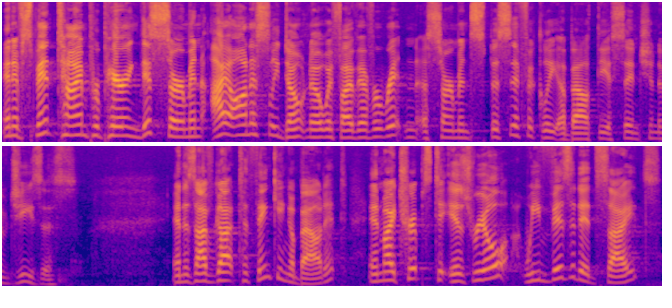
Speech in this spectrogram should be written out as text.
and have spent time preparing this sermon, I honestly don't know if I've ever written a sermon specifically about the ascension of Jesus. And as I've got to thinking about it, in my trips to Israel, we visited sites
